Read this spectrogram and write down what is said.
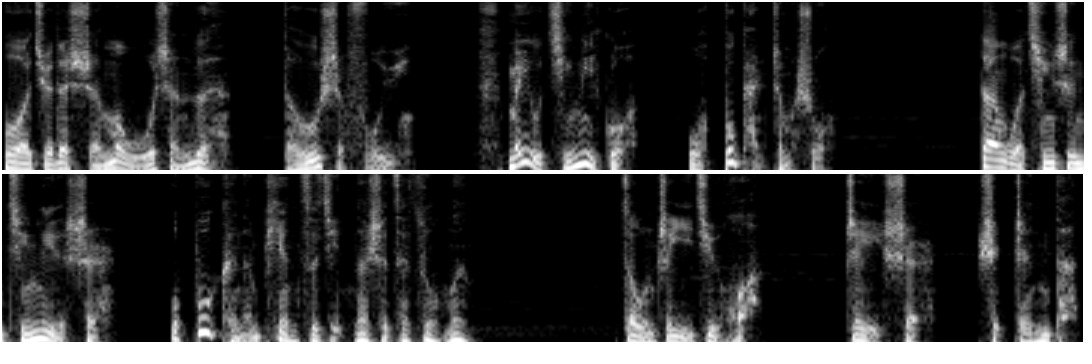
我觉得什么无神论都是浮云，没有经历过，我不敢这么说。但我亲身经历的事我不可能骗自己那是在做梦。总之一句话，这事是真的。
